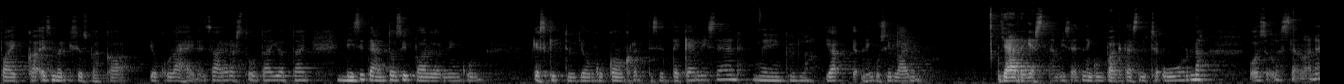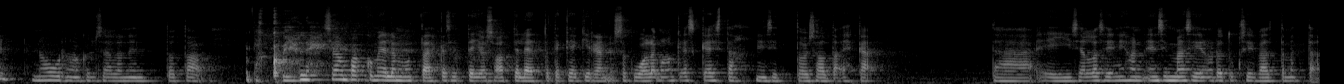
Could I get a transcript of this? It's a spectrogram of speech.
paikka, esimerkiksi jos vaikka joku läheinen sairastuu tai jotain, mm. niin sitä tosi paljon niin kuin keskittyy jonkun konkreettisen tekemiseen. Niin, kyllä. Ja, ja niin kuin sillain järjestämiseen, niin kuin vaikka tässä nyt se uurna, voisi olla sellainen? No urno on kyllä sellainen... Tota, pakkomielle. Se on pakkomielle, mutta ehkä sitten jos ajattelee, että tekee kirjan, jossa kuolema on keskeistä, niin sitten toisaalta ehkä tämä ei sellaisiin ihan ensimmäisiin odotuksiin välttämättä,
